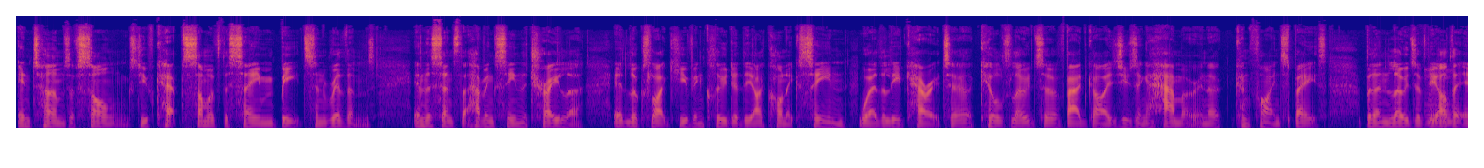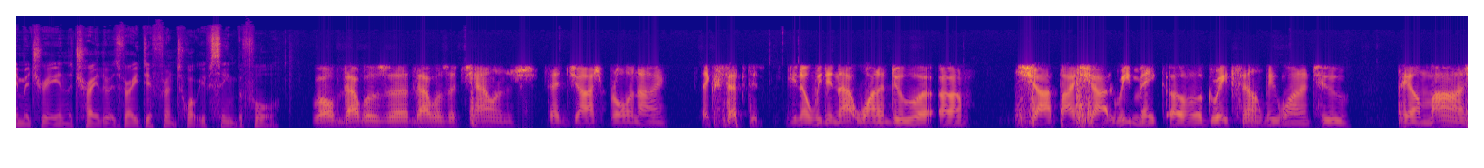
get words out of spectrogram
in terms of songs, you've kept some of the same beats and rhythms in the sense that having seen the trailer, it looks like you've included the iconic scene where the lead character kills loads of bad guys using a hammer in a confined space. But then loads of the mm-hmm. other imagery in the trailer is very different to what we've seen before. Well, that was a, that was a challenge that Josh Brolin and I accepted. You know, we did not want to do a, a shot by shot remake of a great film. We wanted to pay homage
